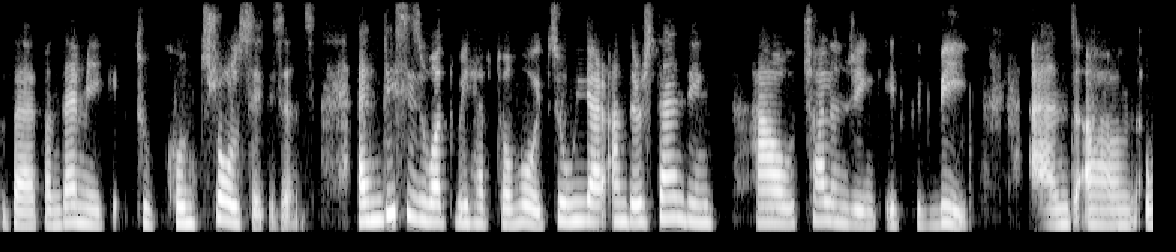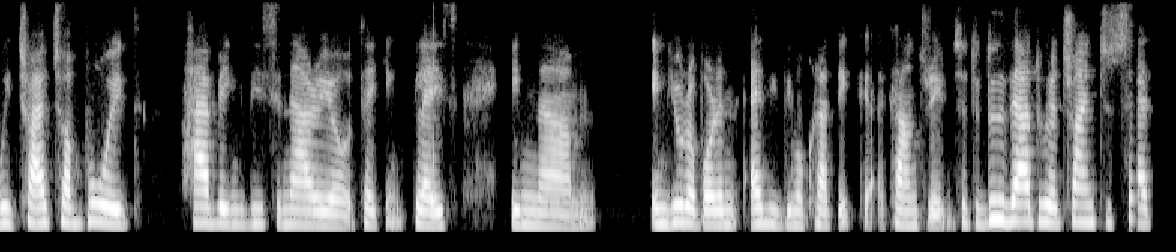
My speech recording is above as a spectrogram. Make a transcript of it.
the pandemic to control citizens, and this is what we have to avoid. So we are understanding how challenging it could be and um, we try to avoid having this scenario taking place in um, in Europe or in any democratic uh, country. So to do that, we are trying to set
